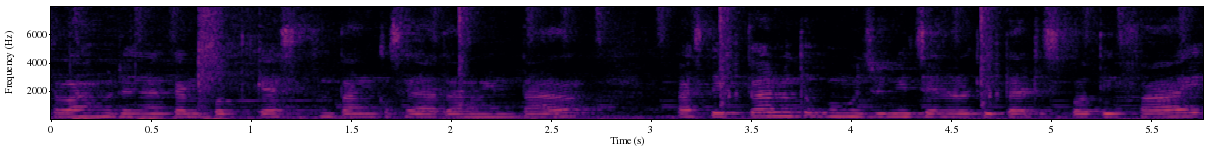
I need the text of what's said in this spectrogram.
telah mendengarkan podcast tentang kesehatan mental. Pastikan untuk mengunjungi channel kita di Spotify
